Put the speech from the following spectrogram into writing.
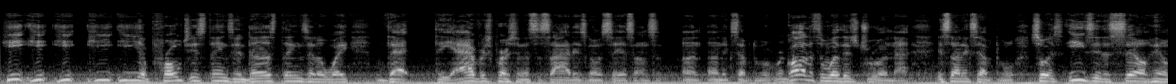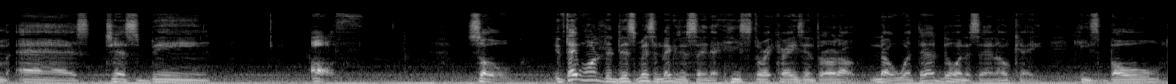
he, he, he, he, he approaches things and does things in a way that the average person in society is going to say it's un un unacceptable. Regardless of whether it's true or not, it's unacceptable. So it's easy to sell him as just being off. So if they wanted to dismiss him, they could just say that he's crazy and throw it out. No, what they're doing is saying, okay, he's bold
